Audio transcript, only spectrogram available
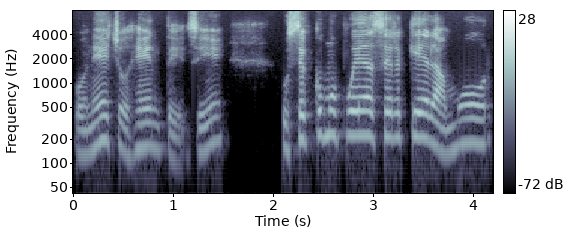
con hechos, gente, ¿sí? ¿Usted cómo puede hacer que el amor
